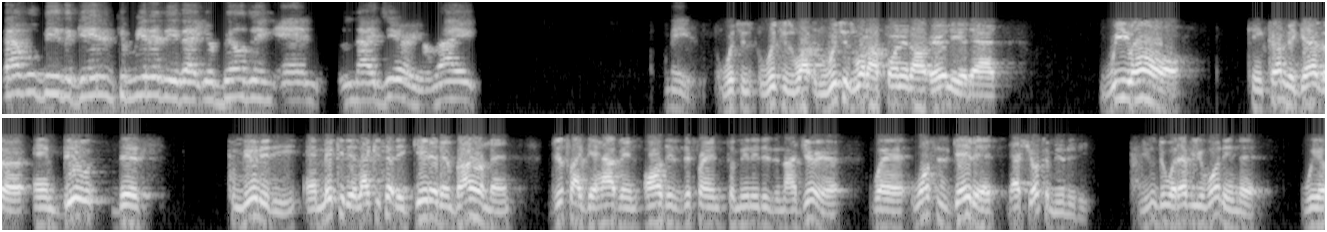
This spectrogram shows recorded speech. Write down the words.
That will be the gated community that you're building in Nigeria, right? Maybe. Which is which is what which is what I pointed out earlier that we all can come together and build this community and make it like you said a gated environment, just like they have in all these different communities in Nigeria, where once it's gated, that's your community. You can do whatever you want in there. We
